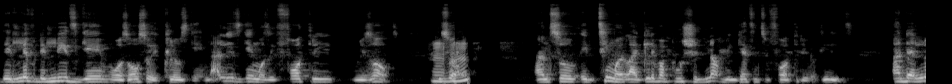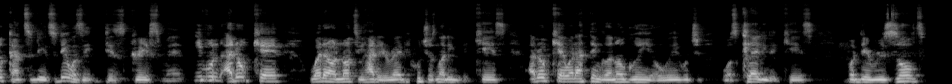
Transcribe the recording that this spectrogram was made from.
the, the Leeds game was also a close game. That Leeds game was a 4 3 result. So Mhm. and so a team like Liverpool should not be getting to 4 3 with Leeds. And then look at today. Today was a disgrace, man. Even I don't care whether or not you had a red, which was not even the case. I don't care whether things are not going your way, which was clearly the case. But the result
